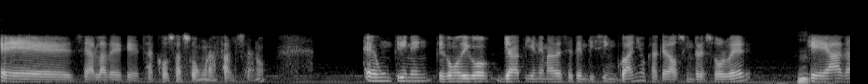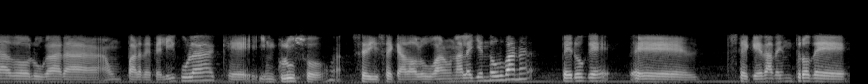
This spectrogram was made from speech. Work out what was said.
eh, se habla de que estas cosas son una falsa, ¿no? Es un crimen que, como digo, ya tiene más de 75 años, que ha quedado sin resolver, mm. que ha dado lugar a, un par de películas, que incluso se dice que ha dado lugar a una leyenda urbana, pero que eh, se queda dentro de,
